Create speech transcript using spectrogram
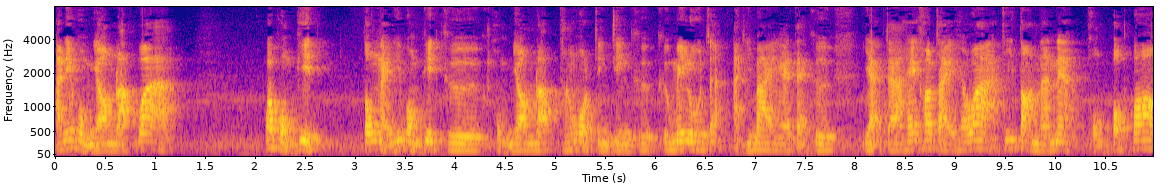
อันนี้ผมยอมรับว่าว่าผมผิดตรงไหนที่ผมผิดคือ ผมยอมรับทั้งหมดจริง ๆ คือคือไม่รู้จะอธิบายยังไง แต่คือ อยากจะให้เข้าใจแค่ว่าที่ตอนนั้นเนี่ย ผมปกป้อง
